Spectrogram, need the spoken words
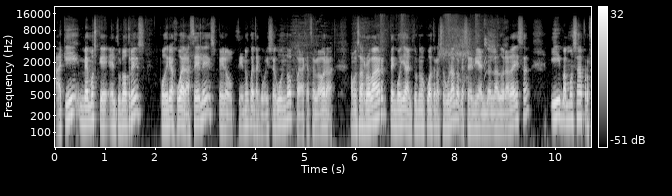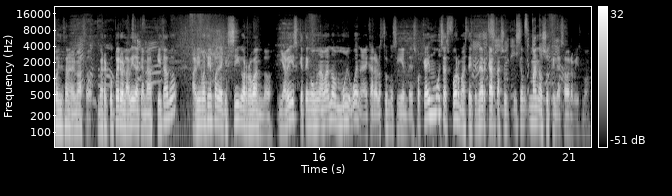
Aquí vemos que el turno 3 podría jugar a Celes, pero teniendo en cuenta que voy segundo, ¿para qué hacerlo ahora? Vamos a robar, tengo ya el turno 4 asegurado, que sería la dorada esa, y vamos a profundizar en el mazo. Me recupero la vida que me ha quitado, al mismo tiempo de que sigo robando. Y ya veis que tengo una mano muy buena de cara a los turnos siguientes, porque hay muchas formas de tener cartas, manos útiles ahora mismo.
